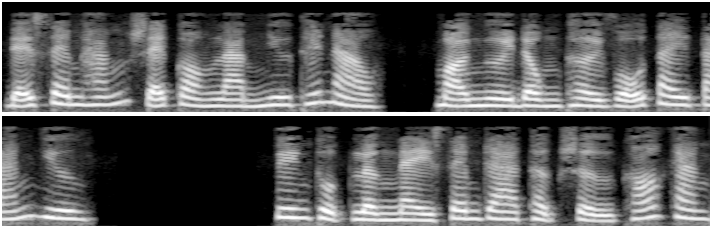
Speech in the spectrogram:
để xem hắn sẽ còn làm như thế nào, mọi người đồng thời vỗ tay tán dương. Viên thuật lần này xem ra thật sự khó khăn,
